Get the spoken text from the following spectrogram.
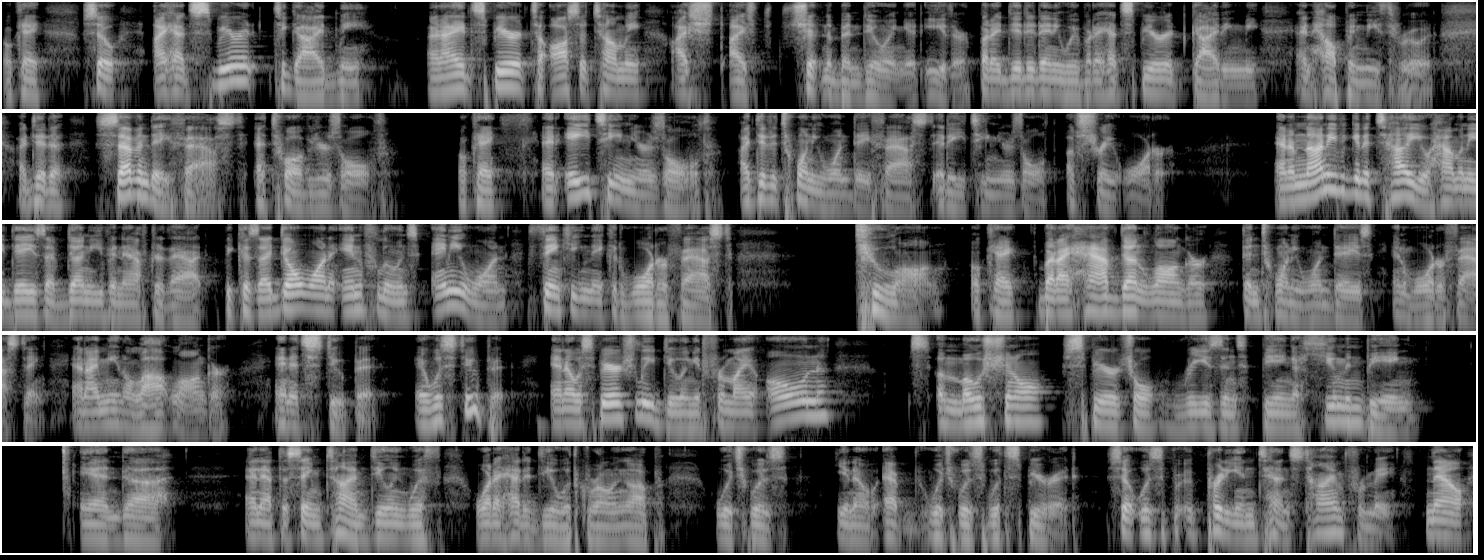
Okay. So I had spirit to guide me. And I had spirit to also tell me I, sh- I shouldn't have been doing it either, but I did it anyway. But I had spirit guiding me and helping me through it. I did a seven day fast at 12 years old. Okay. At 18 years old, I did a 21 day fast at 18 years old of straight water. And I'm not even going to tell you how many days I've done even after that because I don't want to influence anyone thinking they could water fast too long. Okay. But I have done longer than 21 days in water fasting. And I mean a lot longer. And it's stupid. It was stupid. And I was spiritually doing it for my own emotional, spiritual reasons, being a human being. And, uh, and at the same time, dealing with what I had to deal with growing up, which was, you know, which was with spirit. So it was a pretty intense time for me. Now,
